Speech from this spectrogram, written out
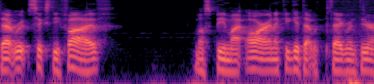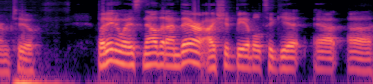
that root 65 must be my r, and I could get that with Pythagorean theorem too. But anyways, now that I'm there, I should be able to get at uh,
